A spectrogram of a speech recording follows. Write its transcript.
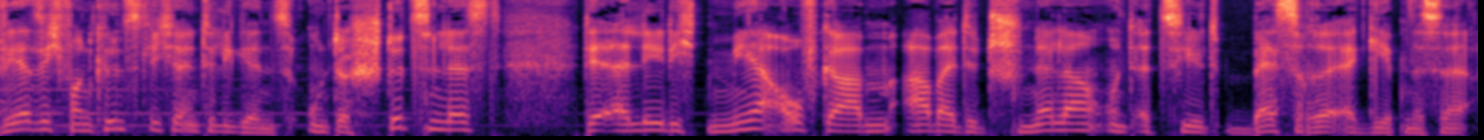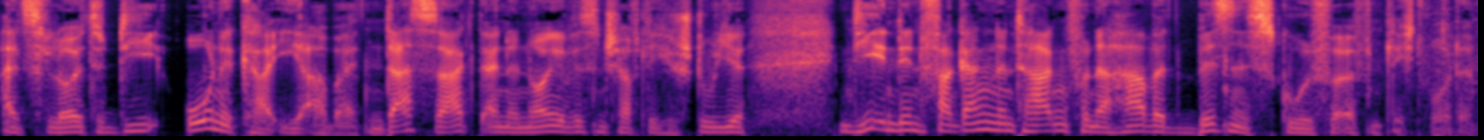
Wer sich von künstlicher Intelligenz unterstützen lässt, der erledigt mehr Aufgaben, arbeitet schneller und erzielt bessere Ergebnisse als Leute, die ohne KI arbeiten. Das sagt eine neue wissenschaftliche Studie, die in den vergangenen Tagen von der Harvard Business School veröffentlicht wurde.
